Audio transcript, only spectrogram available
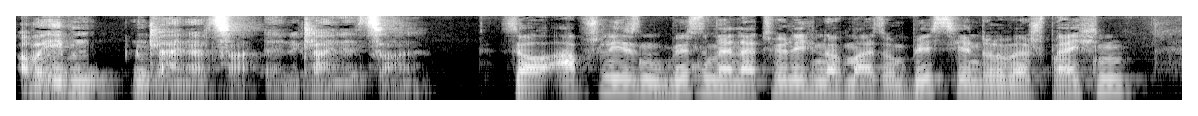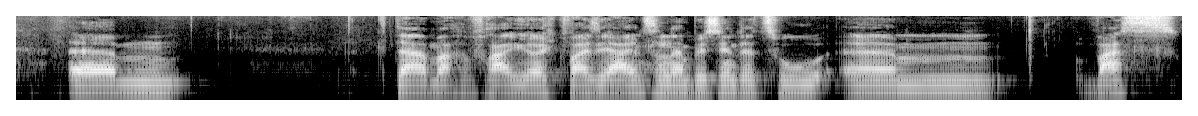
Aber eben ein kleiner Zahl, eine kleine Zahl. So, abschließend müssen wir natürlich noch mal so ein bisschen drüber sprechen. Ähm, da mache, frage ich euch quasi einzeln ein bisschen dazu. Ähm, was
